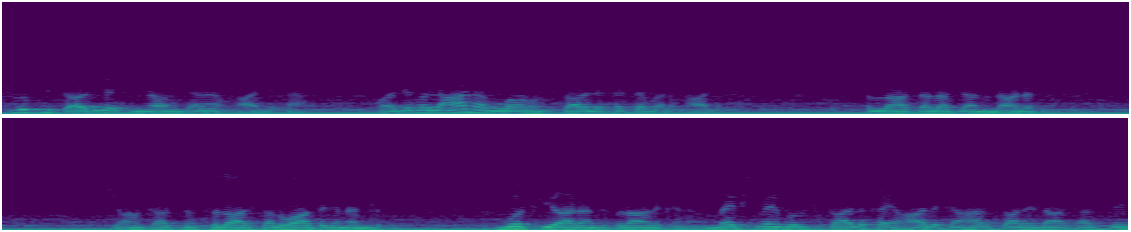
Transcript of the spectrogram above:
شلو پوست آدگرا کی نام کنا حالقہ۔ وقت لعن اللہ الصالحة والحالقہ اللہ تعالی شان لعنت شان کا صدا صلوات کنن موت کی آرند پلان کنن میکشم ملک صالحہ حالقہ ہر صالحہ کہتے ہیں۔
